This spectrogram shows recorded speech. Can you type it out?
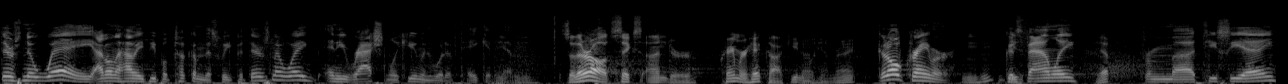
there's no way. I don't know how many people took him this week, but there's no way any rational human would have taken him. So they're all at six under. Kramer Hickok, you know him, right? Good old Kramer. Mm-hmm. Good family. Yep. From uh, TCA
